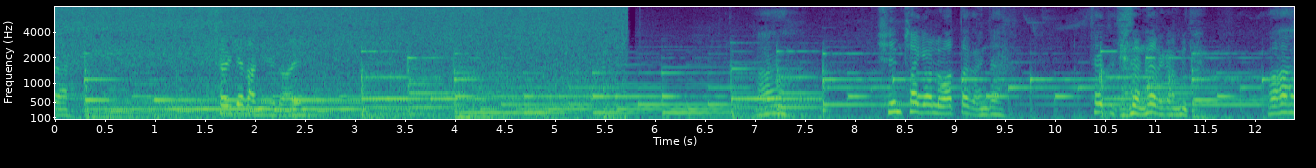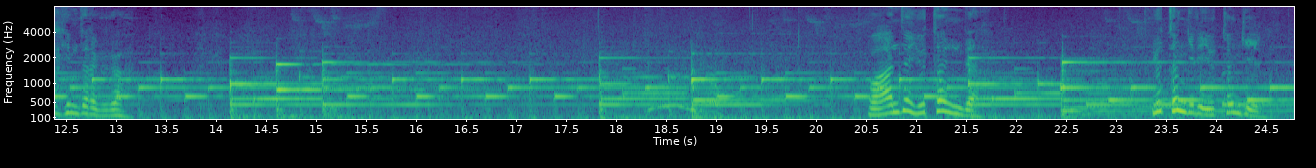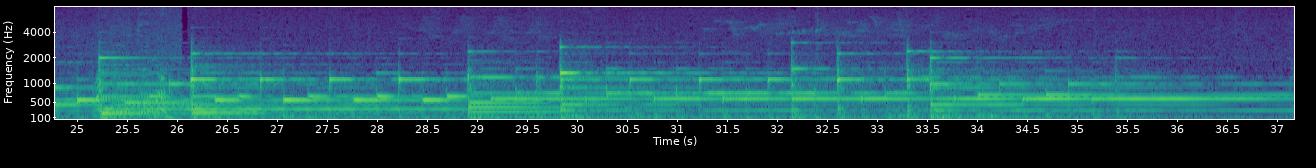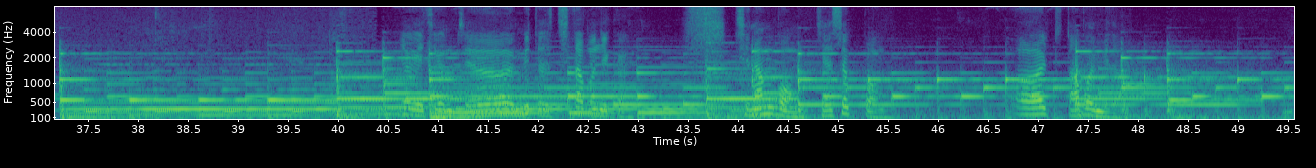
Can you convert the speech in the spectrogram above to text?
자, 철계단입니다. 아유, 힘차게 올라왔다가 이제 테크 계단 내려갑니다. 와, 힘들어, 그거. 완전 유턴인데. 유턴길이 유턴길. 다 보입니다.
